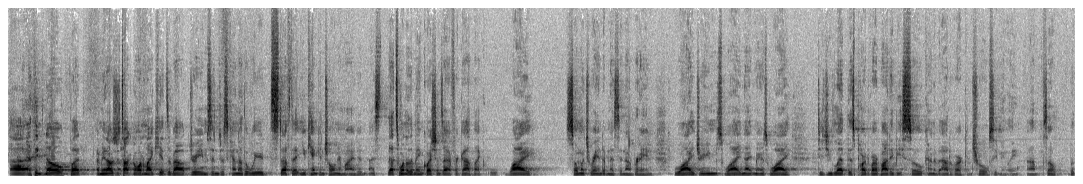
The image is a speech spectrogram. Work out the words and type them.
That's funny. Uh, I think no, but I mean, I was just talking to one of my kids about dreams and just kind of the weird stuff that you can't control in your mind. And I s that's one of the main questions I have for God. Like, why so much randomness in our brain? Why dreams? Why nightmares? Why did you let this part of our body be so kind of out of our control, seemingly? Um, so, but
